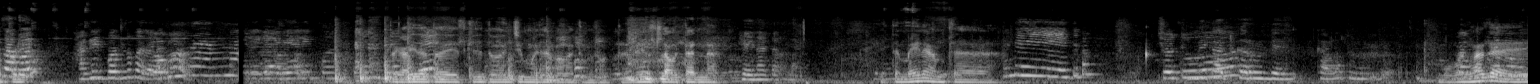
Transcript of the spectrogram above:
कपडे. बदलू का? तर काही जाता एस के दोघांची मजा बघा तुम्ही फक्त. लेन्स लावताना. इथं मेन आहे आमचा. मोबाईल माझा आहे.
